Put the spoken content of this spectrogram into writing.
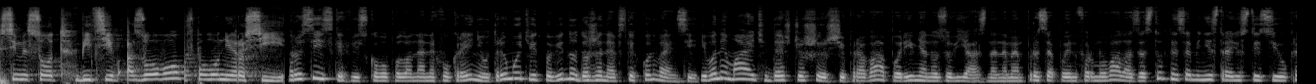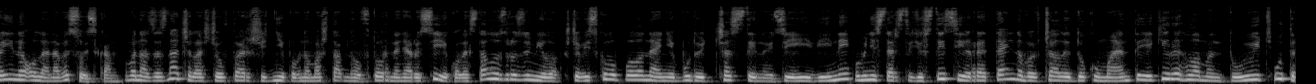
700 бійців Азову в полоні Росії. Російських військовополонених в Україні утримують відповідно до Женевських конвенцій, і вони мають дещо ширші права порівняно з ув'язненими. Про це поінформувала заступниця міністра юстиції України Олена Висоцька. Вона зазначила, що в перші дні повномасштабного вторгнення Росії, коли стало зрозуміло, що військовополонені будуть частиною цієї війни, у міністерстві юстиції ретельно вивчали документи, які регламентують утримання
